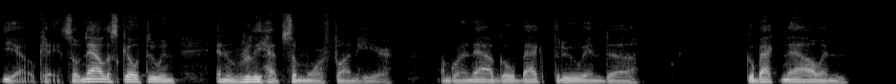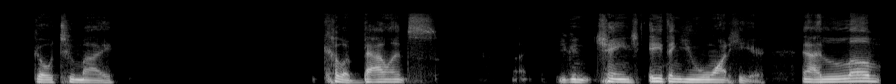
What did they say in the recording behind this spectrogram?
Yeah, okay. So now let's go through and and really have some more fun here. I'm going to now go back through and uh, go back now and go to my color balance. You can change anything you want here. And I love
